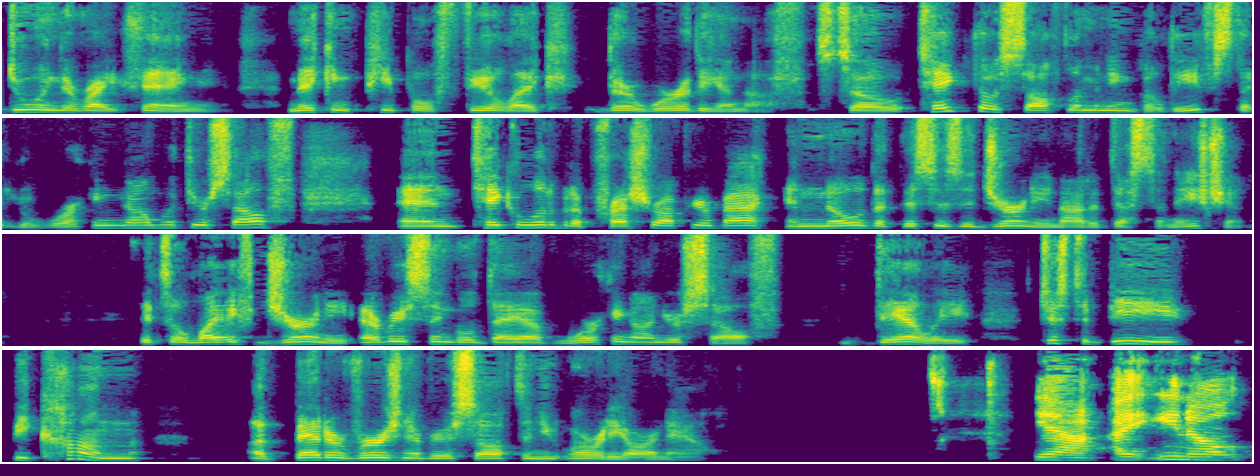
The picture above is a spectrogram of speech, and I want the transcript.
doing the right thing, making people feel like they're worthy enough. So take those self limiting beliefs that you're working on with yourself and take a little bit of pressure off your back and know that this is a journey, not a destination. It's a life journey every single day of working on yourself daily just to be become a better version of yourself than you already are now. Yeah, I you know,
